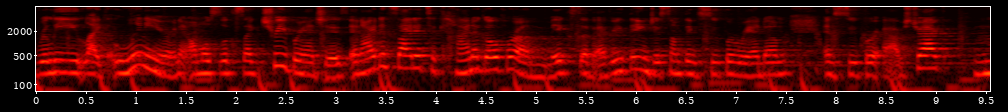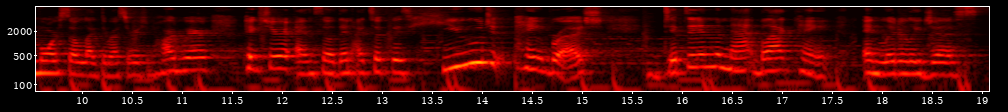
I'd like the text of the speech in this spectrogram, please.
really like linear, and it almost looks like tree branches. And I decided to kind of go for a mix of everything, just something super random and super abstract, more so like the restoration hardware picture. And so then I took this huge paintbrush, dipped it in the matte black paint, and literally just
